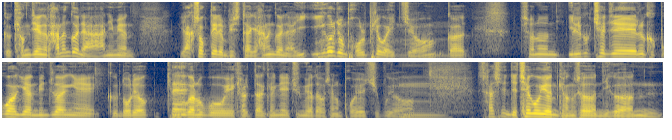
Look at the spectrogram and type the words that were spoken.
그 경쟁을 하는 거냐 아니면 약속대련 비슷하게 하는 거냐 이, 이걸 좀볼 필요가 있죠. 음. 그러니까 저는 일극 체제를 극복하기 위한 민주당의 그 노력, 김두관 후보의 결단 굉장히 중요하다고 저는 보여지고요. 네. 음. 사실 이제 최고위원 경선 이건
